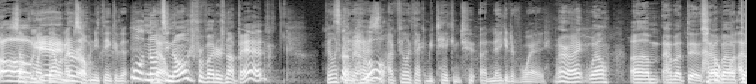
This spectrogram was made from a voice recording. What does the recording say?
Oh, Something like yeah, that when no, I was no. helping you think of that. Well, Nazi no. knowledge provider is not bad. I feel like not that has. I feel like that can be taken to a negative way. All right. Well, um, how about this? How, about, um,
